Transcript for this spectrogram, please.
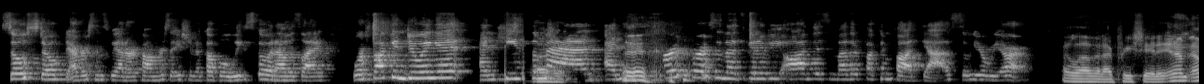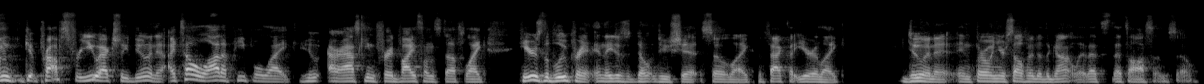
so stoked ever since we had our conversation a couple of weeks ago, and I was like, "We're fucking doing it!" And he's the man, and he's the first person that's going to be on this motherfucking podcast. So here we are. I love it. I appreciate it. And I'm, I'm get props for you actually doing it. I tell a lot of people like who are asking for advice on stuff like, here's the blueprint, and they just don't do shit. So like the fact that you're like doing it and throwing yourself into the gauntlet, that's that's awesome. So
